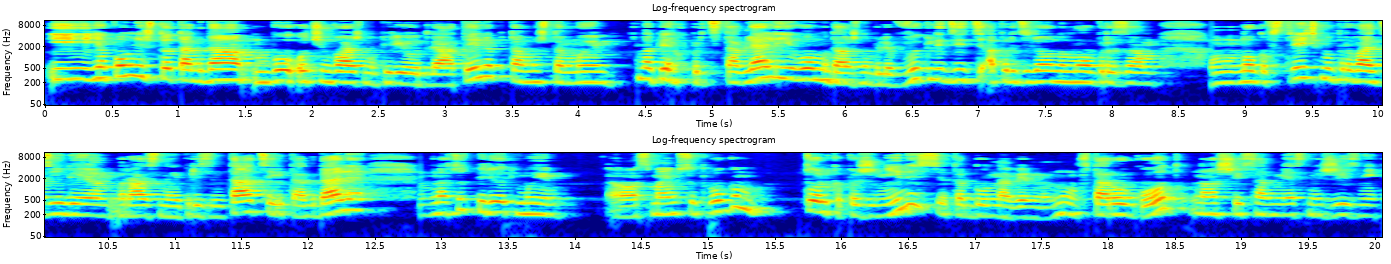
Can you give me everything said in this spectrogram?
И я помню, что тогда был очень важный период для отеля, потому что мы, во-первых, представляли его, мы должны были выглядеть определенным образом, много встреч мы проводили, разные презентации и так далее. На тот период мы э, с моим супругом только поженились, это был, наверное, ну, второй год нашей совместной жизни,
